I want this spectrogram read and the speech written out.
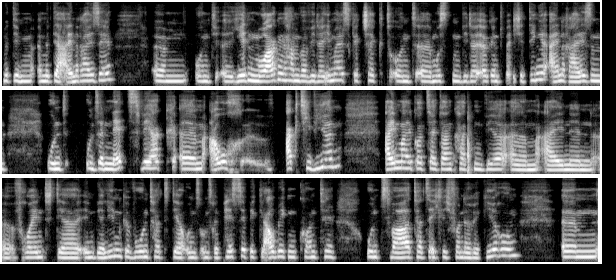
mit, dem, mit der Einreise. Ähm, und jeden Morgen haben wir wieder E-Mails gecheckt und mussten wieder irgendwelche Dinge einreisen und unser Netzwerk ähm, auch äh, aktivieren. Einmal, Gott sei Dank, hatten wir ähm, einen äh, Freund, der in Berlin gewohnt hat, der uns unsere Pässe beglaubigen konnte, und zwar tatsächlich von der Regierung, ähm,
